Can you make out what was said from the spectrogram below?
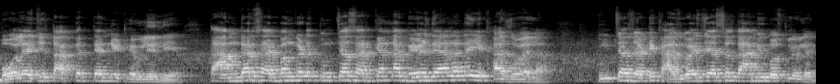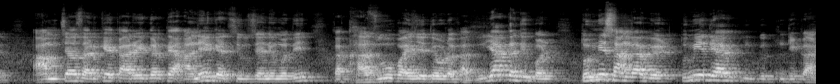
बोलायची ताकद त्यांनी ठेवलेली आहे. तर आमदार साहेबांकडे तुमच्यासारख्यांना वेळ द्यायला नाही आहे खाजवायला. तुमच्यासाठी खाजवायचे असेल तर आम्ही बसलेलो आहेत आमच्यासारखे कार्यकर्ते अनेक आहेत शिवसेनेमध्ये का खाजवू पाहिजे तेवढं खाजवू. या कधी पण. तुम्ही सांगा वेळ. तुम्ही द्या ठिकाण.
